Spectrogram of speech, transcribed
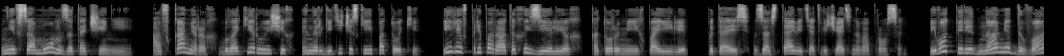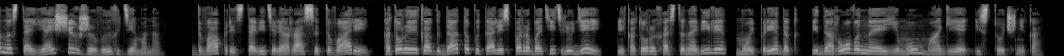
не в самом заточении, а в камерах, блокирующих энергетические потоки, или в препаратах и зельях, которыми их поили, пытаясь заставить отвечать на вопросы. И вот перед нами два настоящих живых демона. Два представителя расы тварей, которые когда-то пытались поработить людей и которых остановили мой предок и дарованная ему магия источника.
